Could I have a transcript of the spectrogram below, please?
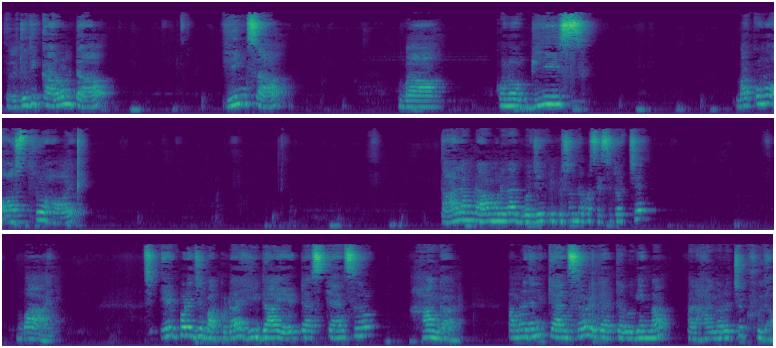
তাহলে যদি কারণটা হিংসা বা কোনো বিষ বা কোনো অস্ত্র হয়, তাহলে আমরা মনে রাখব যে প্রিপারেশনটা পাশে সেটা হচ্ছে বাই এরপরে যে বাক্যটা he died dash cancer hunger আমরা জানি ক্যান্সার এটা একটা রোগের নাম, আর হাঙ্গার হচ্ছে ক্ষুধা।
